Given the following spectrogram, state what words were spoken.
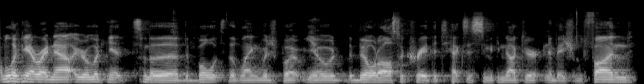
I'm looking at right now. You're looking at some of the, the bullets of the language, but you know the bill would also create the Texas Semiconductor Innovation Fund,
